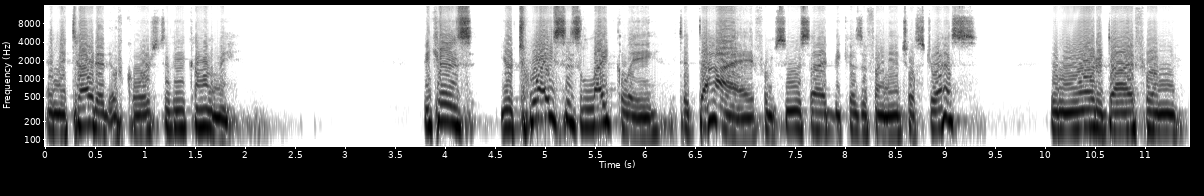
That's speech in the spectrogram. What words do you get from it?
And they tied it, of course, to the economy. Because you're twice as likely to die from suicide because of financial stress than you are to die from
